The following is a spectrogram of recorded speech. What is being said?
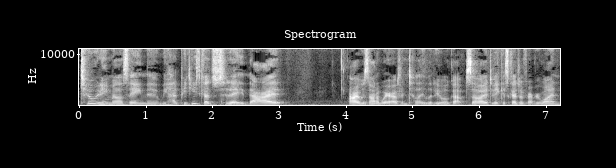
to an email saying that we had PT scheduled today that I was not aware of until I literally woke up. So I had to make a schedule for everyone.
